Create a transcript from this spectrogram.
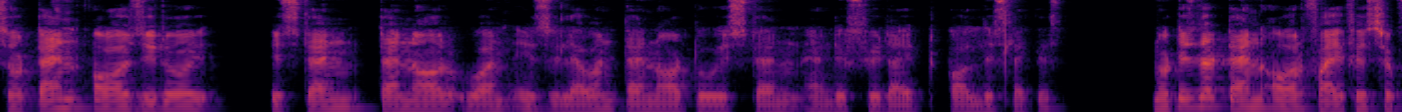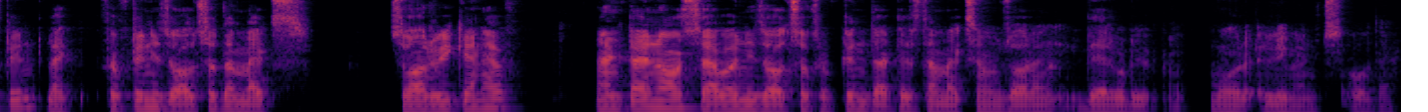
So 10 or 0 is 10, 10 or 1 is 11, 10 or 2 is 10. And if we write all this like this, notice that 10 or 5 is 15, like 15 is also the max XOR we can have. And 10 or 7 is also 15, that is the maximum XOR and there would be more elements over there.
